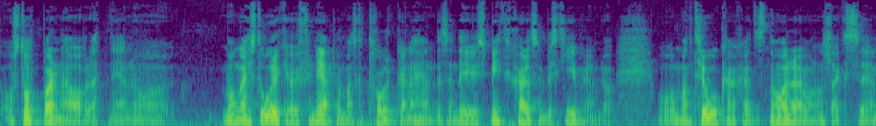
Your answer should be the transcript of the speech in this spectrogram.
och stoppar den här avrättningen. Och många historiker har ju funderat på hur man ska tolka den här händelsen. Det är ju Smith själv som beskriver den då. Och man tror kanske att det snarare var någon slags eh,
